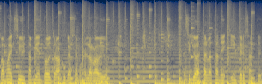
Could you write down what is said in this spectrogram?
Vamos a exhibir también todo el trabajo que hacemos en la radio. Así que va a estar bastante interesante.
